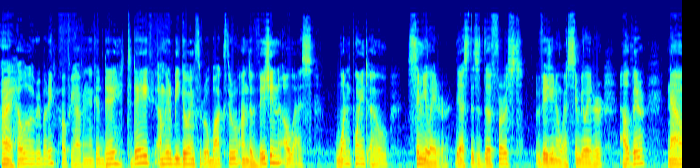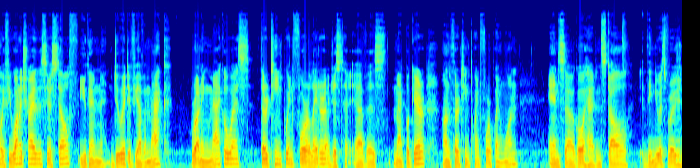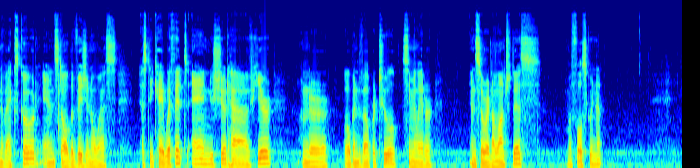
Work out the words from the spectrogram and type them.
Alright, hello everybody. Hope you're having a good day. Today I'm going to be going through a walkthrough on the Vision OS 1.0 simulator. Yes, this is the first Vision OS simulator out there. Now, if you want to try this yourself, you can do it if you have a Mac running Mac OS 13.4 or later. I just have this MacBook Air on 13.4.1. And so go ahead and install the newest version of Xcode and install the Vision OS SDK with it, and you should have here under Open Developer Tool Simulator. And so we're gonna launch this with full screen it.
